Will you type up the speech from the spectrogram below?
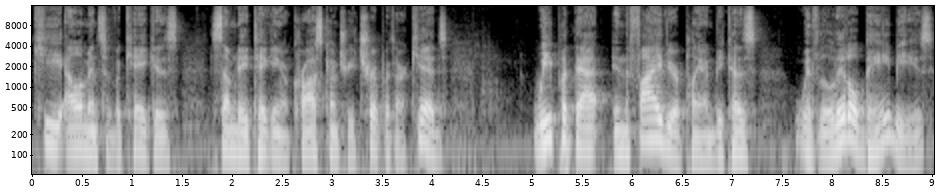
key elements of a cake is someday taking a cross country trip with our kids we put that in the five year plan because with little babies,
